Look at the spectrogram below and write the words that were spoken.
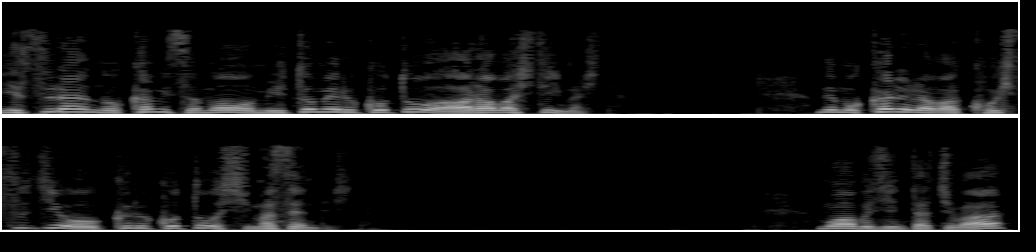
イスラエルの神様を認めることを表していました。でも彼らは子羊を送ることをしませんでした。モアブ人たちは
